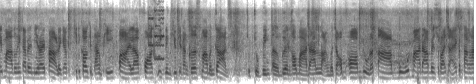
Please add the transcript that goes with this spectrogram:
ด์มาตรงนี้กลายเป็นมีไรเปล่าเลยครับคิดที่เขาเก็บทางพีคไปแล้วฟอร์สอีกหนึ่งคิวเก็บทางเคิร์สมาเหมือนกันจุบๆวิ่งเติมเพื่อนเข้ามาด้านหลังเหมือนจะอ้อมๆอยู่แล้วตามบูทมาดามเป็นสไลด์จ่ายให้กับทางไฮ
